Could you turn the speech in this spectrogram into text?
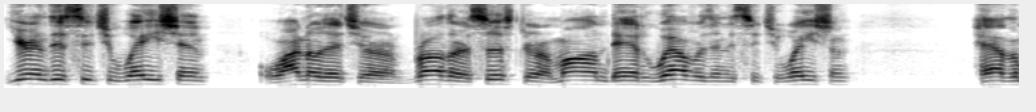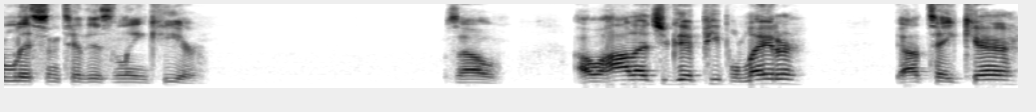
you're in this situation, or I know that your brother or sister or mom, dad, whoever's in this situation, have them listen to this link here. So I will holler at you good people later. Y'all take care.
